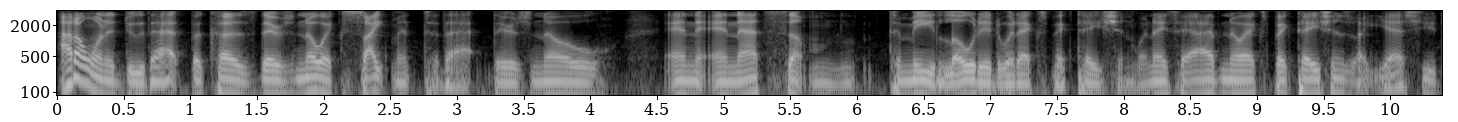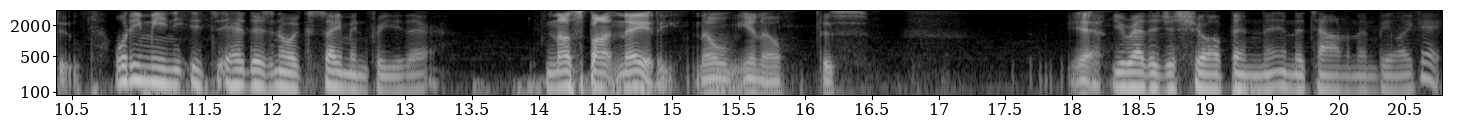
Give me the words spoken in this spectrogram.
I don't want to do that because there's no excitement to that. There's no, and and that's something to me loaded with expectation. When they say I have no expectations, like yes, you do. What do you mean? It's, uh, there's no excitement for you there. No spontaneity. No, you know this. Yeah. You rather just show up in in the town and then be like, "Hey,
